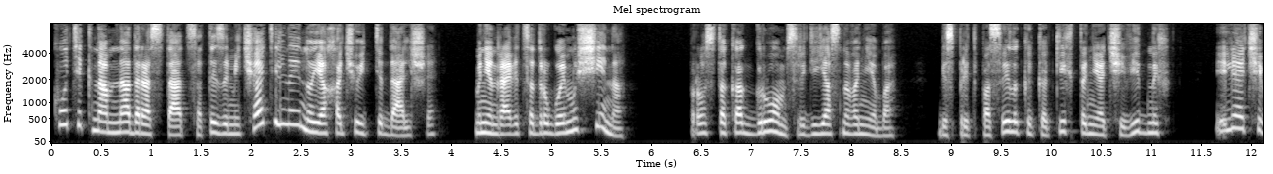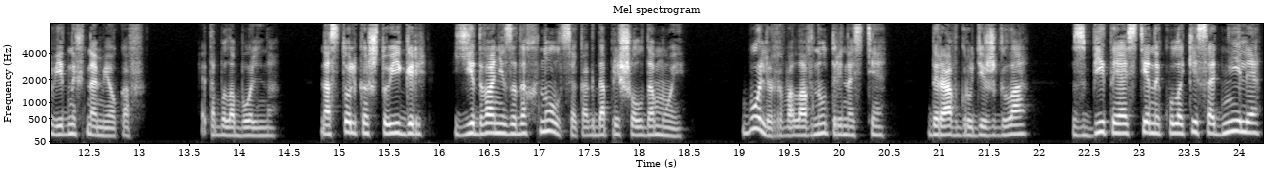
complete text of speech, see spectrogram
«Котик, нам надо расстаться. Ты замечательный, но я хочу идти дальше. Мне нравится другой мужчина. Просто как гром среди ясного неба, без предпосылок и каких-то неочевидных или очевидных намеков. Это было больно. Настолько, что Игорь едва не задохнулся, когда пришел домой. Боль рвала внутренности, дыра в груди жгла, сбитые о стены кулаки соднили,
